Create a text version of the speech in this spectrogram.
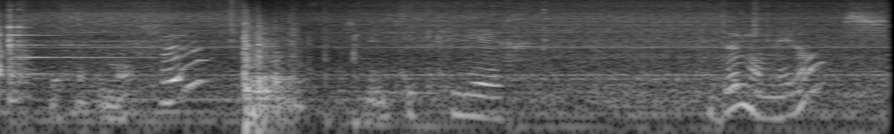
Je mon feu. Je mets une petite cuillère de mon mélange.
